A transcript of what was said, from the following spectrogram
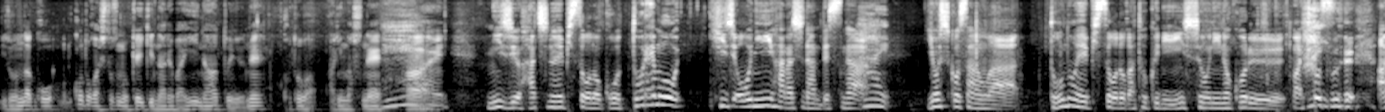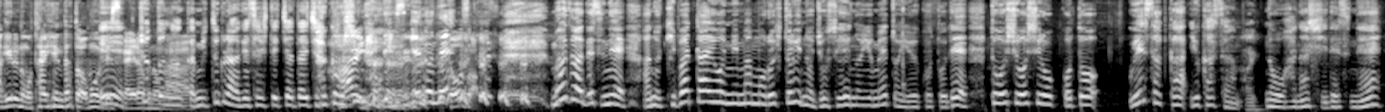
いろんなこうことが一つの契機になればいいなというねことはありますね。ねははい。い、28のエピソードこうどれも非常にいい話なんですが、はいよしこさんはどのエピソードが特に印象に残る、まあ一つ挙げるのも大変だとは思うんですが、ええち。ょっとなんか3つぐらい上げさせていただいちゃうかもしれないですけどね。はいど。まずはですね、あの騎馬隊を見守る一人の女性の夢ということで、東証白子と上坂由香さんのお話ですね。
